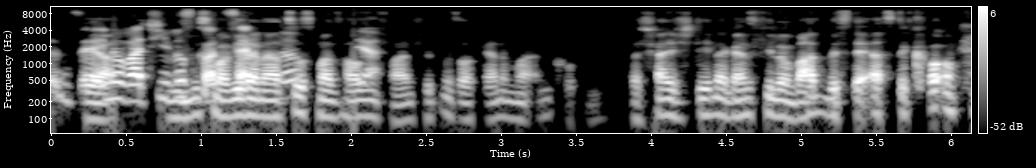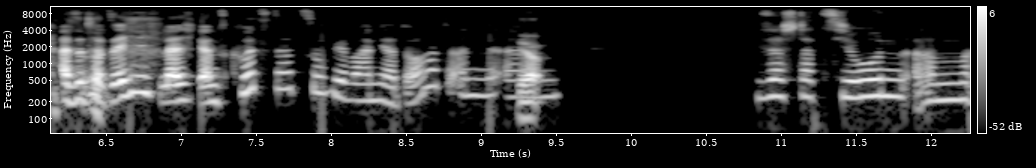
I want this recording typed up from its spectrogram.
ein sehr Ja, wir innovatives müssen mal wieder Konzept. nach Ne? Zussmannshausen Ja. fahren. Ich würde mir das auch gerne mal angucken. Wahrscheinlich stehen da ganz viele und warten, bis der erste kommt. Also tatsächlich vielleicht ganz kurz dazu. Wir waren ja dort an Ja, ähm, dieser Station. Ähm,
